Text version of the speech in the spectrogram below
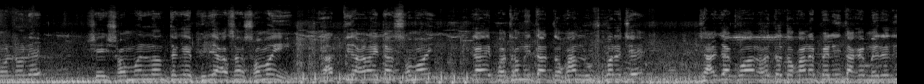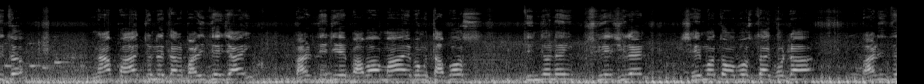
মণ্ডলের সেই সম্মেলন থেকে ফিরে আসার সময় রাত্রি আড়াইটার সময়, প্রায় প্রথমেই তার দোকান লুট করেছে। যা যা কোয়ার হয়তো দোকানে পেলেই তাকে মেরে দিত। না পাওয়ার জন্য তার বাড়িতে যায়। বাড়িতে যে বাবা, মা এবং তাপস তিনজনেই শুয়েছিলেন। সেই মতো অবস্থায় গোটা বাড়িতে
